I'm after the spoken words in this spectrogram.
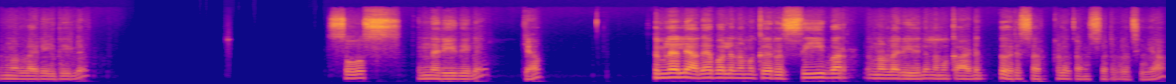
എന്നുള്ള രീതിയിൽ സോസ് എന്ന രീതിയിൽ വയ്ക്കാം. സിമിലർലി അതേപോലെ നമുക്ക് റിസീവർ എന്നുള്ള രീതിയിൽ നമുക്ക് അടുത്ത ഒരു സർക്കിൾ കൺസിഡർ ചെയ്യാം.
